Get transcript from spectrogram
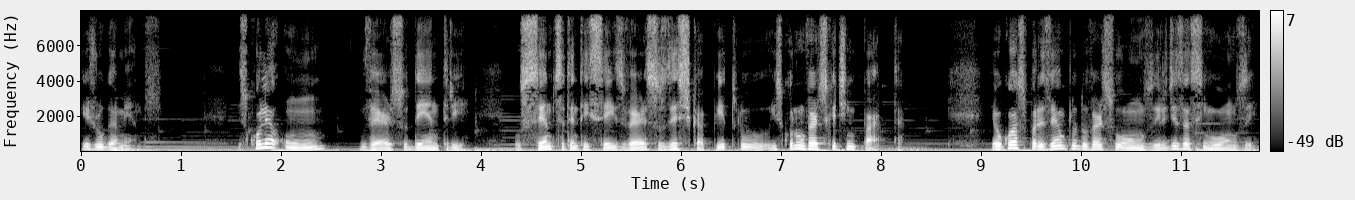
e julgamentos. Escolha um verso dentre os 176 versos deste capítulo, escolha um verso que te impacta. Eu gosto, por exemplo, do verso 11. Ele diz assim: 11:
